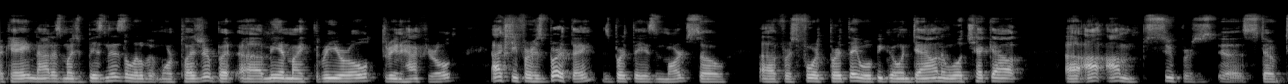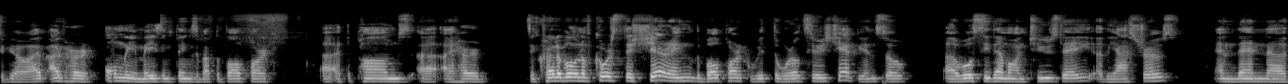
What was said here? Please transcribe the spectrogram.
Okay, not as much business, a little bit more pleasure. But uh, me and my three year old, three and a half year old, actually for his birthday, his birthday is in March. So uh, for his fourth birthday, we'll be going down and we'll check out. Uh, I, I'm super uh, stoked to go. I've, I've heard only amazing things about the ballpark at the Palms. I heard it's incredible. And of course, they're sharing the ballpark with the World Series champions. So uh, we'll see them on Tuesday, uh, the Astros. And then uh,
